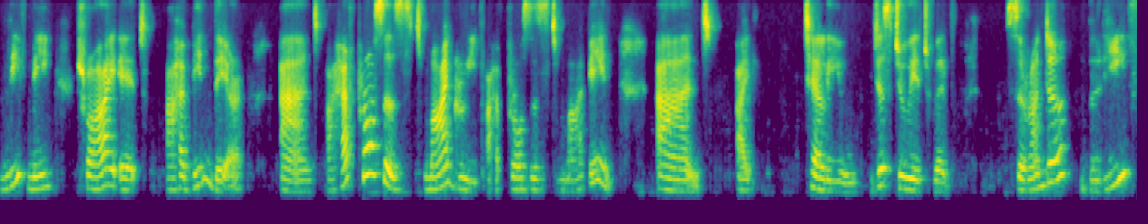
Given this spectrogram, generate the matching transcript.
Believe me, try it. I have been there and I have processed my grief, I have processed my pain. And I tell you, just do it with surrender, believe,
